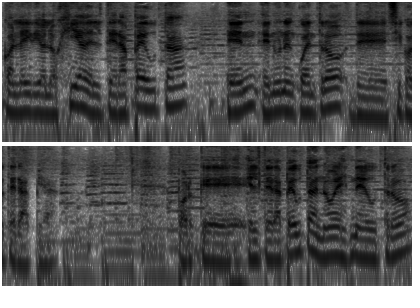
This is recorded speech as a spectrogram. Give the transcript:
con la ideología del terapeuta en, en un encuentro de psicoterapia. Porque el terapeuta no es neutro,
